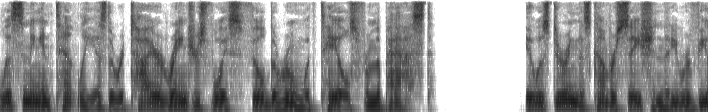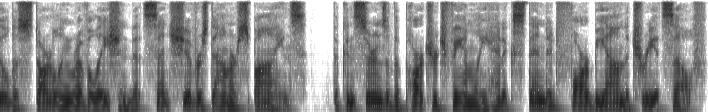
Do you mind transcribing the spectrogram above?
listening intently as the retired ranger's voice filled the room with tales from the past. It was during this conversation that he revealed a startling revelation that sent shivers down our spines. The concerns of the Partridge family had extended far beyond the tree itself.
